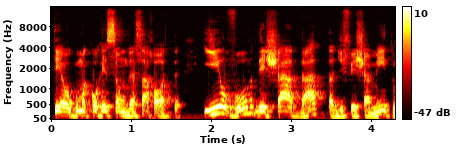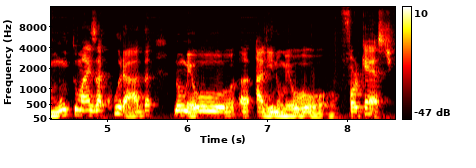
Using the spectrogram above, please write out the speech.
ter alguma correção dessa rota. E eu vou deixar a data de fechamento muito mais acurada no meu ali no meu forecast.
